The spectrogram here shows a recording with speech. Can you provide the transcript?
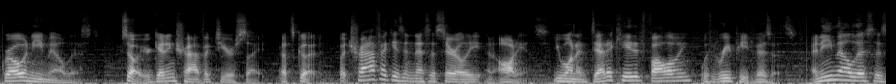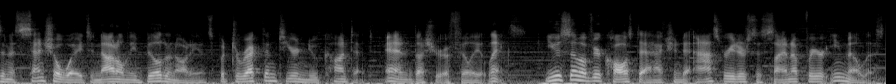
Grow an email list. So you're getting traffic to your site. That's good. But traffic isn't necessarily an audience. You want a dedicated following with repeat visits. An email list is an essential way to not only build an audience, but direct them to your new content, and thus your affiliate links. Use some of your calls to action to ask readers to sign up for your email list.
